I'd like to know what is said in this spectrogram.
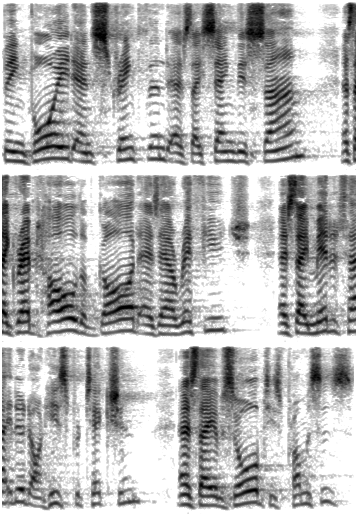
being buoyed and strengthened as they sang this psalm, as they grabbed hold of God as our refuge, as they meditated on His protection, as they absorbed His promises.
